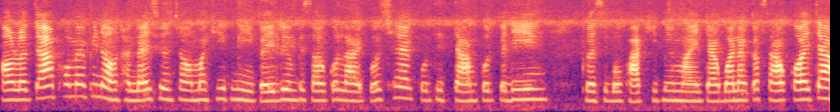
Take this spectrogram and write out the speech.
เอาละจ้าพ่อแม่พี่น้องท่านได้เชิญชมมาคลิปนี้ก็อย่าลืมไปซอยกดไลค์กดแชร์กดติดตามกดกระดิ่งเพื่อสิบพลาดคลิปใหม่ๆจากบ้านนักกับสาวก้อยจ้า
